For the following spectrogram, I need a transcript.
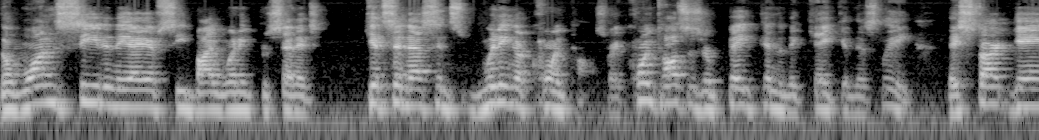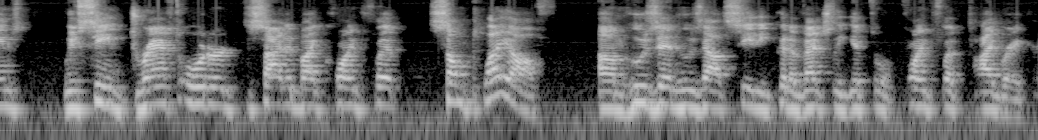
the one seed in the AFC by winning percentage gets in essence winning a coin toss, right? Coin tosses are baked into the cake in this league. They start games. We've seen draft order decided by coin flip. Some playoff, um, who's in, who's out seeding could eventually get to a coin flip tiebreaker.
